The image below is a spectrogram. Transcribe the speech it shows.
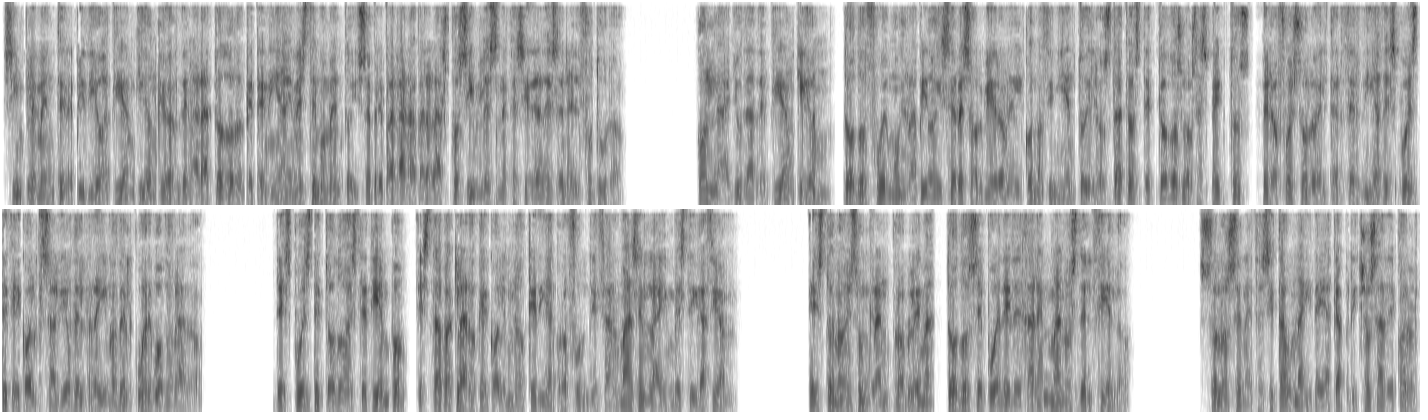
Simplemente le pidió a Tian Qion que ordenara todo lo que tenía en este momento y se preparara para las posibles necesidades en el futuro. Con la ayuda de Tian Qion, todo fue muy rápido y se resolvieron el conocimiento y los datos de todos los aspectos, pero fue solo el tercer día después de que Colt salió del reino del cuervo dorado. Después de todo este tiempo, estaba claro que Colt no quería profundizar más en la investigación. Esto no es un gran problema, todo se puede dejar en manos del cielo. Solo se necesita una idea caprichosa de Colt,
